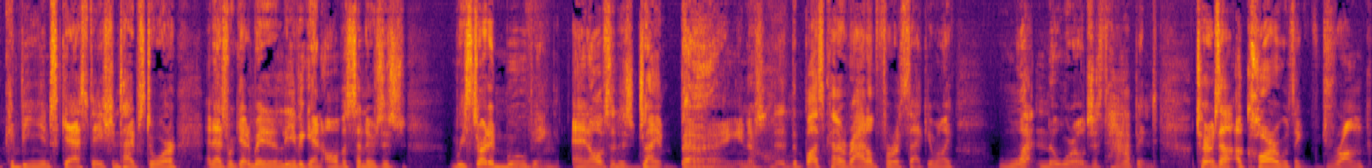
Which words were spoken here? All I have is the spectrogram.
convenience gas station type store. And as we're getting ready to leave again, all of a sudden there's this. We started moving, and all of a sudden this giant bang. You know, the bus kind of rattled for a second. We're like, "What in the world just happened?" Turns out a car was like drunk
